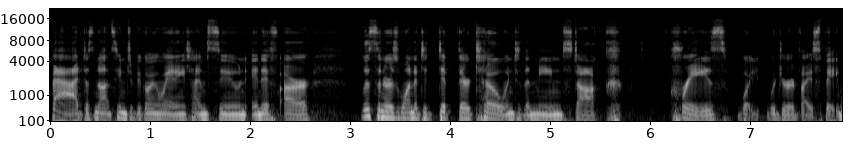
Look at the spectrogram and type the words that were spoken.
fad does not seem to be going away anytime soon. And if our listeners wanted to dip their toe into the meme stock craze, what would your advice be?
